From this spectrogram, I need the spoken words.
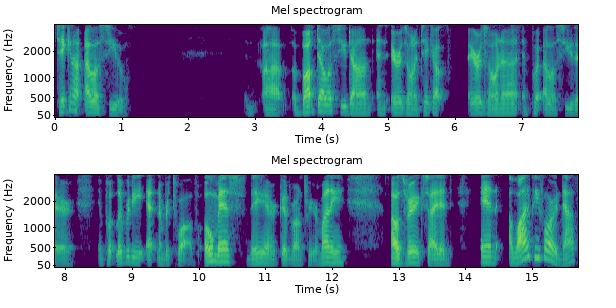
taking out LSU. Uh, bumped LSU down and Arizona, take out Arizona and put LSU there and put Liberty at number 12. Oh, Miss, they are a good run for your money. I was very excited. And a lot of people are not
